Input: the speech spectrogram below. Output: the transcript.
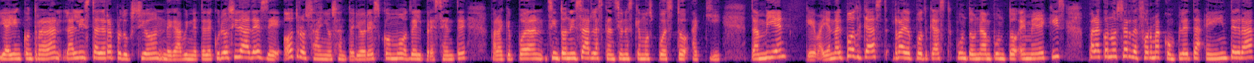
y ahí encontrarán la lista de reproducción de Gabinete de Curiosidades de otros años anteriores como del presente para que puedan sintonizar las canciones que hemos puesto aquí. También que vayan al podcast radiopodcast.unam.mx para conocer de forma completa e íntegra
